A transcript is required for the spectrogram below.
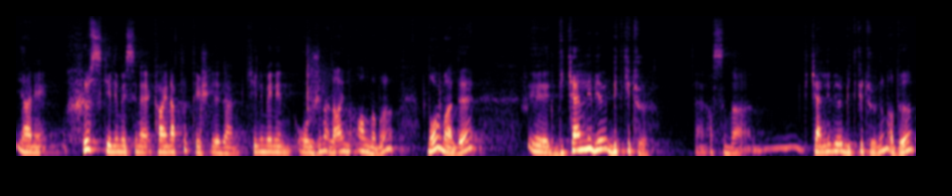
yani hırs kelimesine kaynaklık teşkil eden kelimenin orijinal aynı anlamı normalde e, dikenli bir bitki türü. Yani aslında dikenli bir bitki türünün adı.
